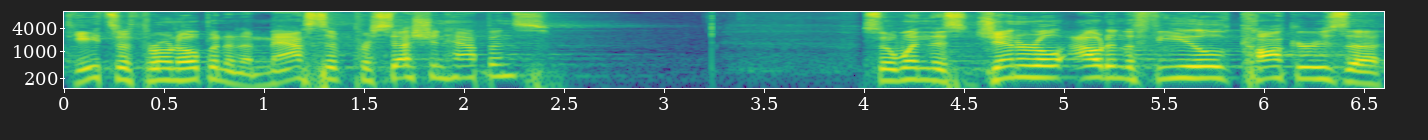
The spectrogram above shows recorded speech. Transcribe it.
gates are thrown open and a massive procession happens. So, when this general out in the field conquers a,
